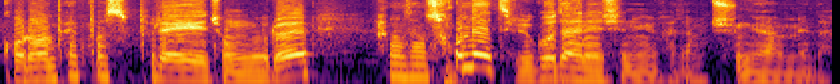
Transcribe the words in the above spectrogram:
그런 페퍼 스프레이 종류를 항상 손에 들고 다니시는 게 가장 중요합니다.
